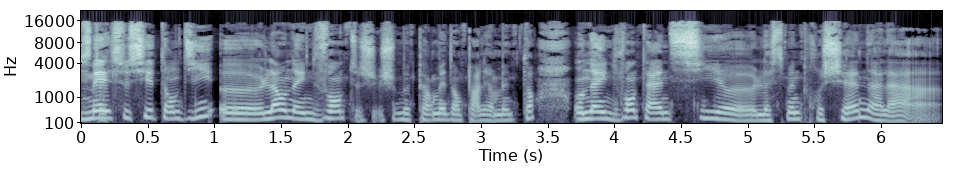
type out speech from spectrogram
Mais stock. ceci étant dit, euh, là on a une vente. Je, je, me permets d'en parler en même temps. On a une vente à Annecy euh, la semaine prochaine à la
